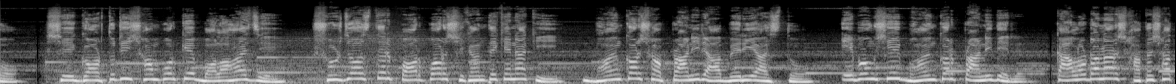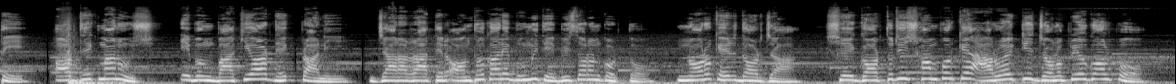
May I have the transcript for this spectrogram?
সেই গর্তটি সম্পর্কে বলা হয় যে, সূর্যাস্তের পরপর সেখান থেকে নাকি ভয়ঙ্কর সব প্রাণীরা বেরিয়ে আসতো এবং সেই ভয়ঙ্কর প্রাণীদের কালো ডানার সাথে সাথে অর্ধেক মানুষ এবং বাকি অর্ধেক প্রাণী, যারা রাতের অন্ধকারে ভূমিতে বিচরণ করত। নরকের দরজা। সেই গর্তটি সম্পর্কে আরও একটি জনপ্রিয় গল্প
